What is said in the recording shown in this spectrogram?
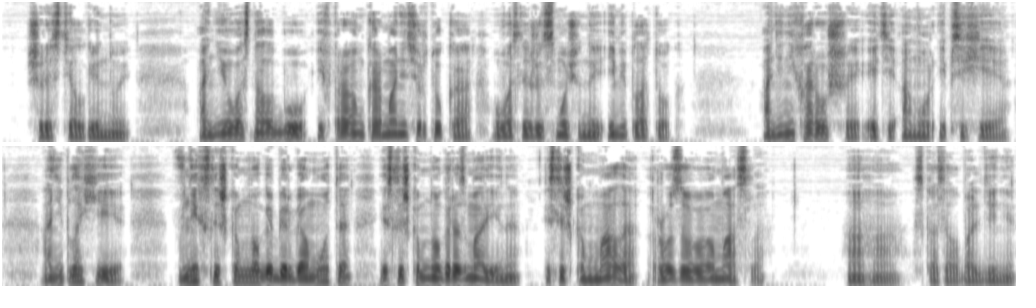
— шелестел Гринуй. Они у вас на лбу, и в правом кармане сюртука у вас лежит смоченный ими платок. Они нехорошие, эти Амур и Психея. Они плохие. В них слишком много бергамота и слишком много розмарина, и слишком мало розового масла. «Ага», — сказал Бальдини,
